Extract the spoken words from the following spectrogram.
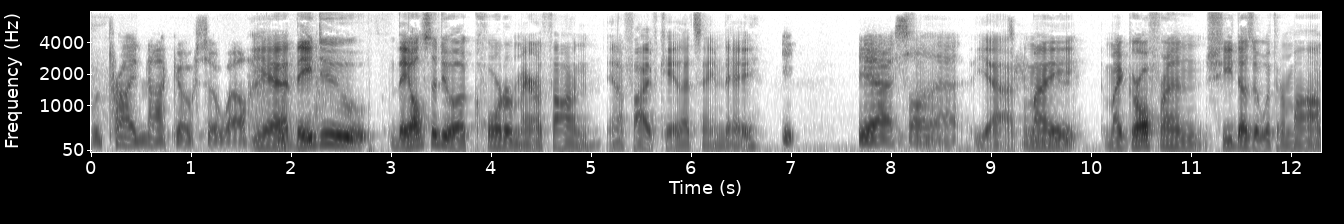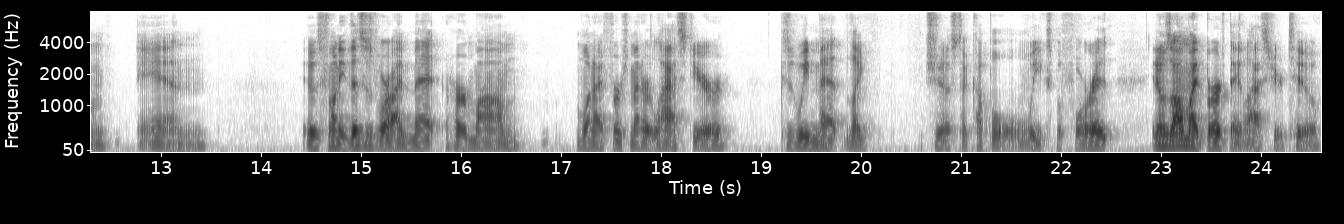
would probably not go so well. yeah, they do. They also do a quarter marathon and a 5K that same day. Yeah, I saw so, that. Yeah, my weird. my girlfriend, she does it with her mom, and it was funny. This is where I met her mom when I first met her last year, because we met like just a couple weeks before it. And it was on my birthday last year too.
